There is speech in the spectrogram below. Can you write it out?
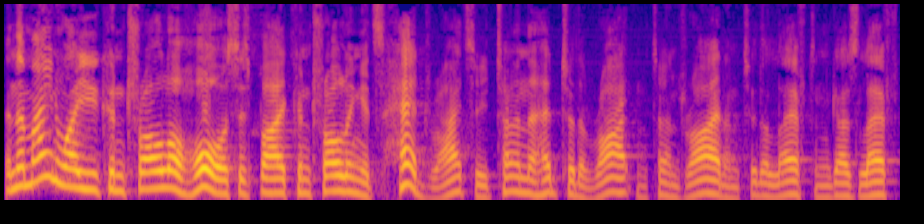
And the main way you control a horse is by controlling its head, right? So you turn the head to the right and turns right and to the left and goes left.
